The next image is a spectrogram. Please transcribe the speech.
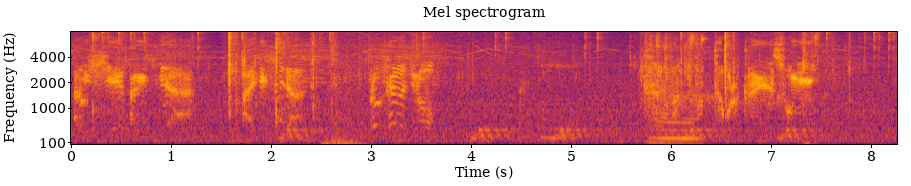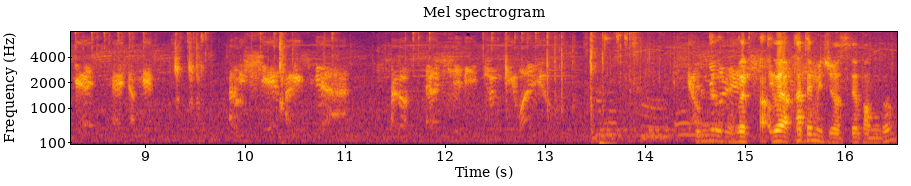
바로 시행하겠습니다. 알겠습니다. 그렇 붙어볼까요, 송이? 예, 대장님. 바로 시행하겠습니다. 바로 열심히 준비 완료. 사례처리. 근데 왜, 아- 왜 아카데미 지었어요 방금?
